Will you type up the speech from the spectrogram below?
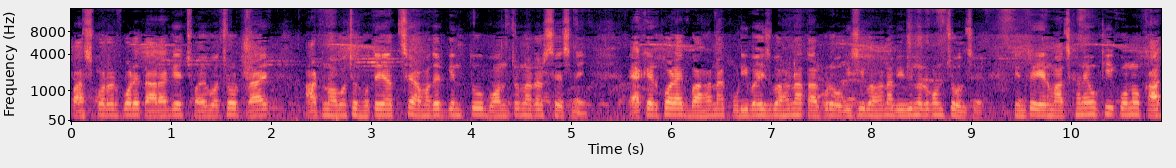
পাশ করার পরে তার আগে ছয় বছর প্রায় আট ন বছর হতে যাচ্ছে, আমাদের কিন্তু বঞ্চনার আর শেষ নেই। একের পর এক বাহানা কুড়ি বাইশ বাহানা, তারপরে ওবিসি বাহানা, বিভিন্ন রকম চলছে। কিন্তু এর মাঝখানেও কি কোনো কাজ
